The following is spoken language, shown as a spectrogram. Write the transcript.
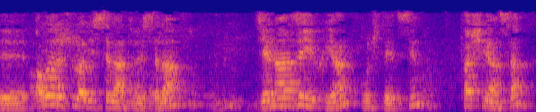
Ee, Allah Resulü Aleyhisselatü Vesselam cenaze yıkayan uçtetsin, taşıyansa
